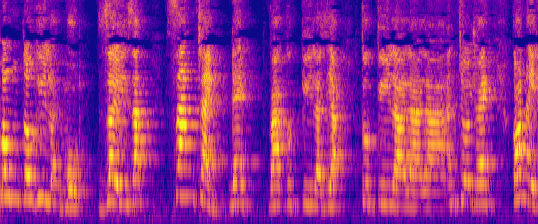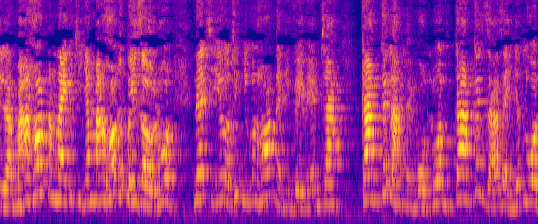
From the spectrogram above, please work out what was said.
mông tơ ghi loại 1 dày dặn sang chảnh đẹp và cực kỳ là gì ạ? Cực kỳ là là là ăn chơi cho em. Con này là mã hot năm nay các chị nhá mã hot được bây giờ luôn. Nên chị yêu thích những con hot này thì về với em trang cam kết là phải một luôn cam kết giá rẻ nhất luôn.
